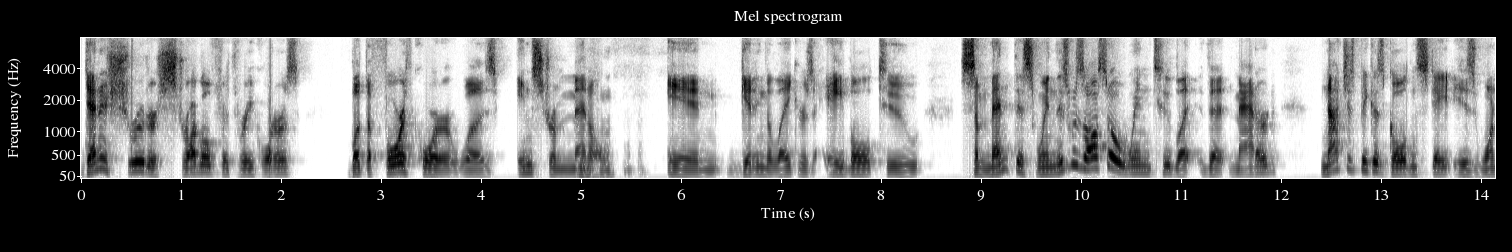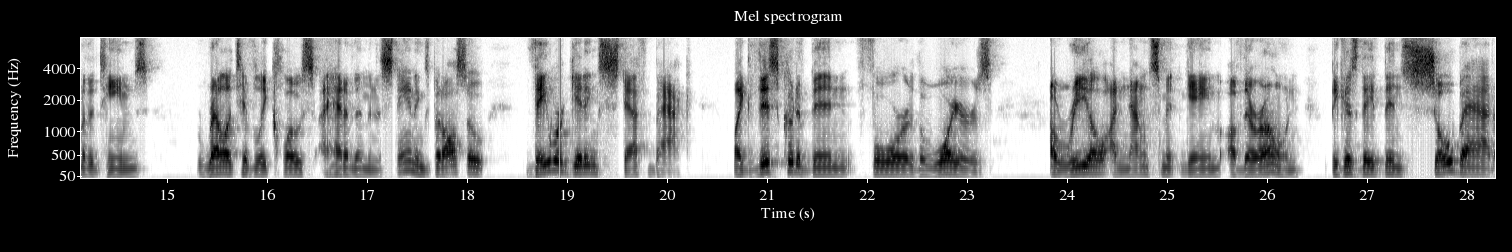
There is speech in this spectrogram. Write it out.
Dennis Schroeder struggled for three quarters, but the fourth quarter was instrumental mm-hmm. in getting the Lakers able to cement this win. This was also a win too that mattered not just because Golden State is one of the teams relatively close ahead of them in the standings, but also they were getting Steph back. Like this could have been for the Warriors a real announcement game of their own because they've been so bad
